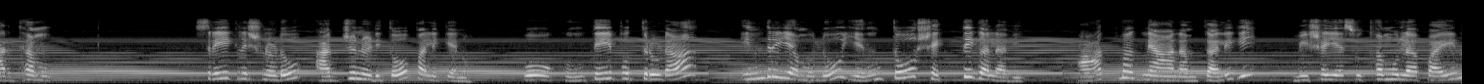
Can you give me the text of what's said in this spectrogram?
అర్థము. శ్రీకృష్ణుడు అర్జునుడితో పలికెను. ఓ కుంతీపుత్రుడా ఇంద్రియములు ఎంతో శక్తిగలవి. ఆత్మజ్ఞానం కలిగి విషయ సుఖముల పైన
